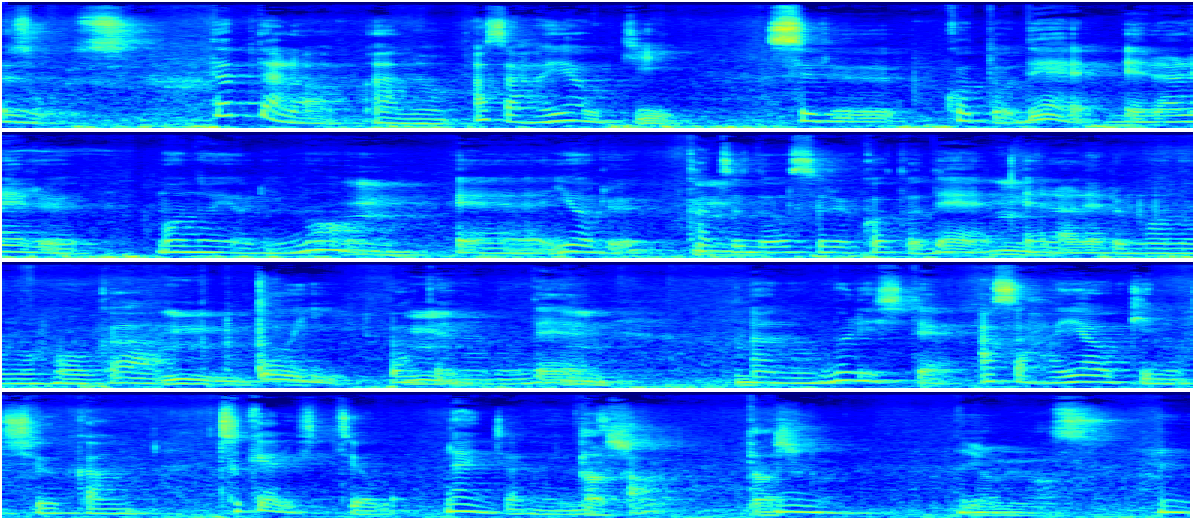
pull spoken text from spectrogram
うんそうです。だったらあの朝早起きすることで得られるものよりも、うん。えー夜活動することでうん。得られるものの方がうん。多いわけなので、うん。あの無理して朝早起きの習慣つける必要はないんじゃないですか？確かに。確かに、うんやめます。うん、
